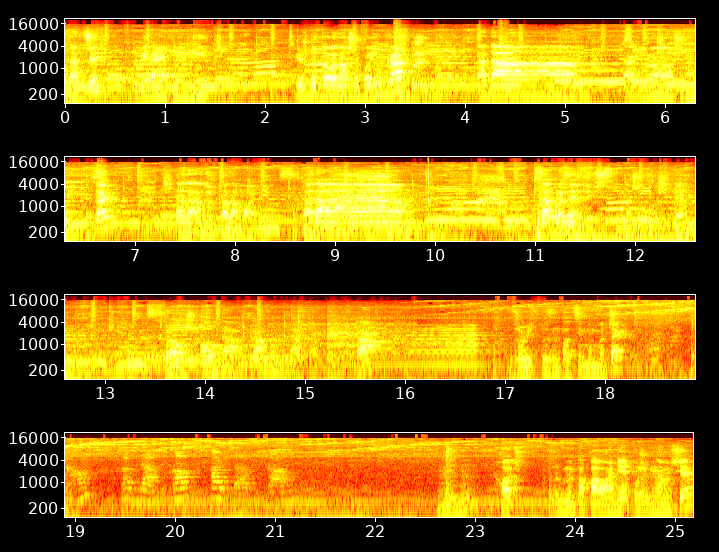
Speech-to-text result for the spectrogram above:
Starczy? Ubieranie choinki? Już gotowa nasza choinka? Tadam! Tak wygląda nasza choinka, tak? Tadam, zrób tadam ładnie. Tadam! Zaprezentuj wszystkim naszą choinkę. Proszę, o taka, o taka bombka. Zrobić prezentację adaka. Mhm. Chodź, zrobimy papa ładnie, pożegnamy się.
